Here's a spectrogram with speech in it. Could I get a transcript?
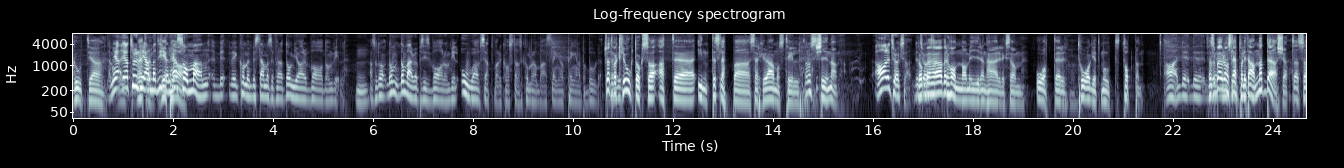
Gotia. Ja, men jag, jag tror Real? Madrid den här GPA. sommaren be, kommer bestämma sig för att de gör vad de vill. Mm. Alltså de, de, de värvar precis vad de vill, oavsett vad det kostar så kommer de bara slänga upp pengarna på bordet. Jag tror att det var klokt också att eh, inte släppa Sergio Ramos till de- Kina. Ja det tror jag också. Det De tror jag också. behöver honom i den här liksom, återtåget mot toppen. Ja, det, det, Sen så det- behöver de det- släppa lite annat dödkött. Alltså,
